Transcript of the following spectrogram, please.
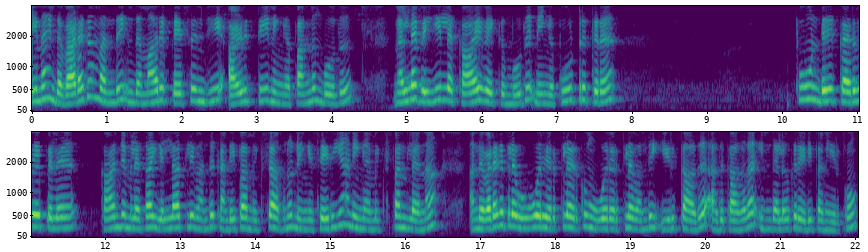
ஏன்னா இந்த வடகம் வந்து இந்த மாதிரி பிசைஞ்சு அழுத்தி நீங்கள் பண்ணும்போது நல்ல வெயிலில் காய வைக்கும்போது நீங்கள் போட்டிருக்கிற பூண்டு கருவேப்பிலை காஞ்ச மிளகாய் எல்லாத்துலேயும் வந்து கண்டிப்பாக மிக்ஸ் ஆகணும். நீங்கள் சரியாக நீங்கள் மிக்ஸ் பண்ணலன்னா அந்த வடகத்தில் ஒவ்வொரு இடத்துல இருக்கும் ஒவ்வொரு இடத்துல வந்து இருக்காது. அதுக்காக தான் இந்த அளவுக்கு ரெடி பண்ணியிருக்கோம்.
